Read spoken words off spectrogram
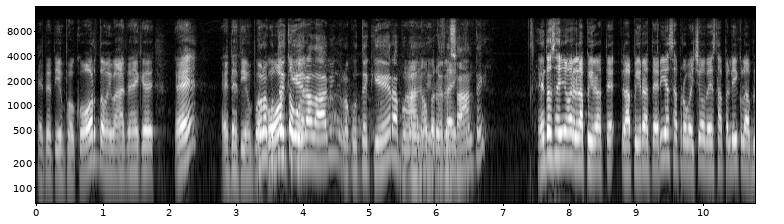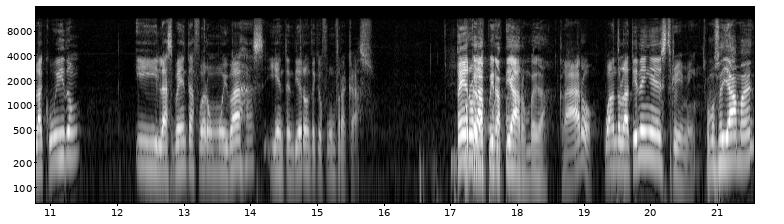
este tiempo corto, me van a tener que... ¿Eh? Este tiempo No, lo que corto. usted quiera, David, lo que usted quiera, porque Ah, no, es perfecto. interesante. Entonces, señores, la, pirate- la piratería se aprovechó de esta película Black Widow y las ventas fueron muy bajas y entendieron de que fue un fracaso. Pero porque la la culpa- piratearon, ¿verdad? Claro, cuando la tienen en streaming, ¿Cómo se llama, eh?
